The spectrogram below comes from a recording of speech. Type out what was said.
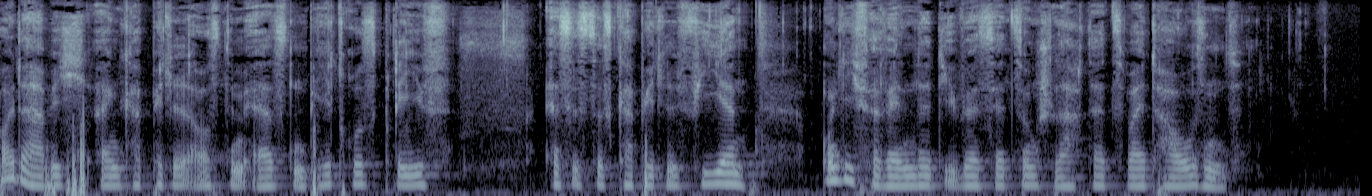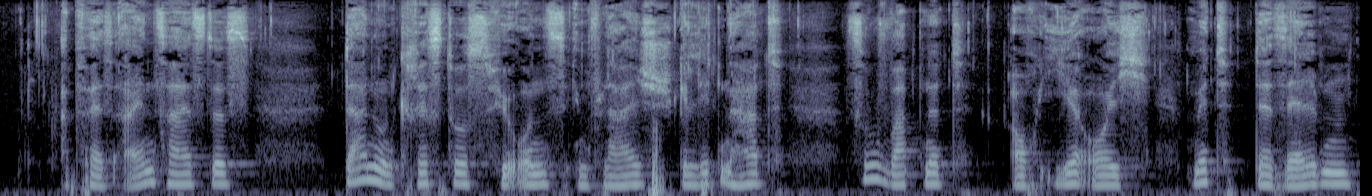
Heute habe ich ein Kapitel aus dem ersten Petrusbrief. Es ist das Kapitel 4 und ich verwende die Übersetzung Schlachter 2000. Ab Vers 1 heißt es, da nun Christus für uns im Fleisch gelitten hat, so wappnet auch ihr euch mit derselben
